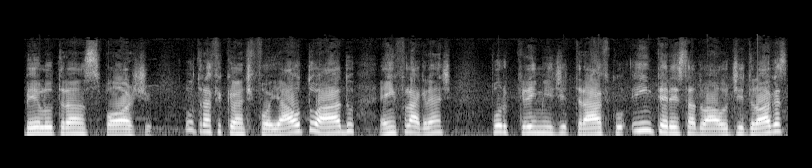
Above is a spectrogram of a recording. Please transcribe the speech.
pelo transporte. O traficante foi autuado em flagrante por crime de tráfico interestadual de drogas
